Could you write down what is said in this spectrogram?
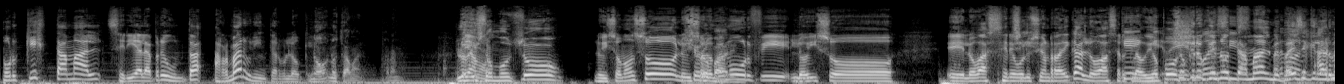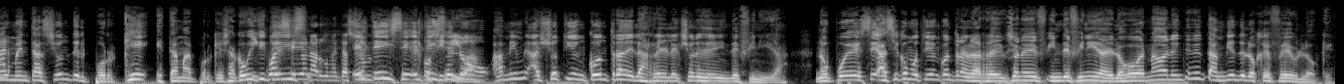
¿por qué está mal, sería la pregunta, armar un interbloque? ¿no? no, no está mal para mí. Lo Digamos, hizo Monzó, Lo hizo Monzó, lo hizo López. Murphy, lo hizo... eh, lo va a hacer Evolución Radical, lo va a hacer ¿Qué- Claudio Pollo. Yo creo que no está mal, me perdón, parece que la armar- argumentación del por qué está mal, porque Jacobiti ¿Y cuál te dice, sería una argumentación él te dice, él te dice, no, a mí me- yo estoy en contra de las reelecciones de indefinida. No puede ser, así como estoy en contra de las reelecciones de- indefinidas de los gobernadores del también de los jefes de bloque.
